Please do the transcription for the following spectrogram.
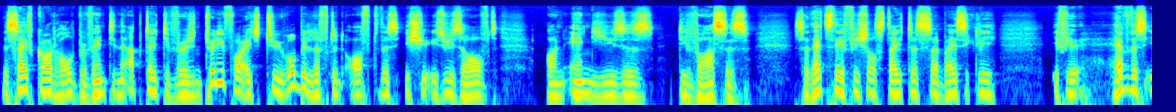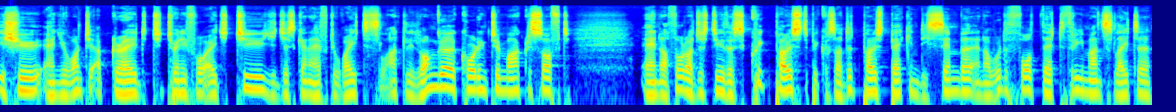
The safeguard hold preventing the update to version 24H2 will be lifted after this issue is resolved on end users' devices. So that's the official status. So basically, if you have this issue and you want to upgrade to 24H2, you're just going to have to wait slightly longer, according to Microsoft. And I thought I'd just do this quick post because I did post back in December, and I would have thought that three months later,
